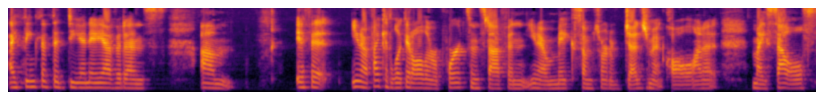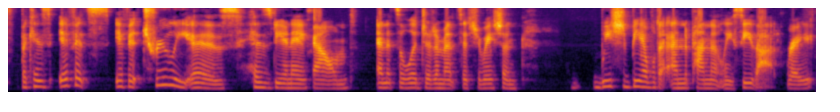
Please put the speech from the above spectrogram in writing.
i think that the dna evidence um if it you know if i could look at all the reports and stuff and you know make some sort of judgment call on it myself because if it's if it truly is his dna found and it's a legitimate situation we should be able to independently see that, right?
